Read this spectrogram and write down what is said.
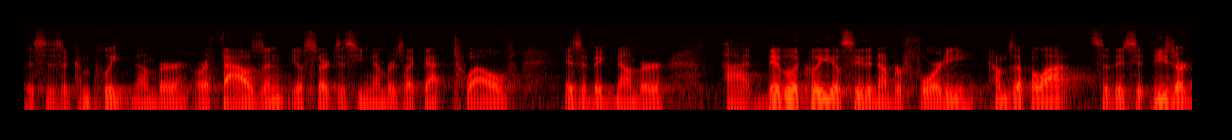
This is a complete number. Or 1,000, you'll start to see numbers like that. 12 is a big number. Uh, biblically, you'll see the number 40 comes up a lot. So this, these are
